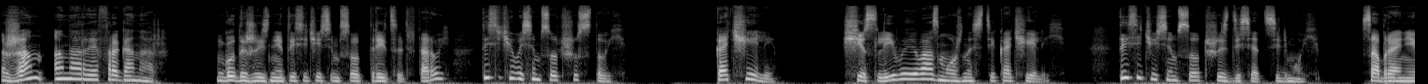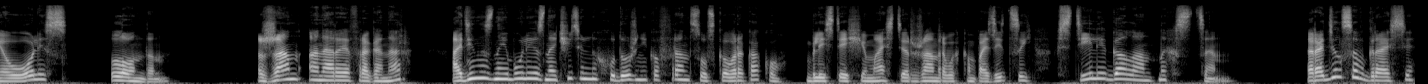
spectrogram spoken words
Жан-Анаре Фрагонар. Годы жизни 1732-1806. Качели. Счастливые возможности качелей. 1767. Собрание Уоллес, Лондон. Жан-Анаре Фрагонар — один из наиболее значительных художников французского рококо, блестящий мастер жанровых композиций в стиле галантных сцен. Родился в Грассе,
